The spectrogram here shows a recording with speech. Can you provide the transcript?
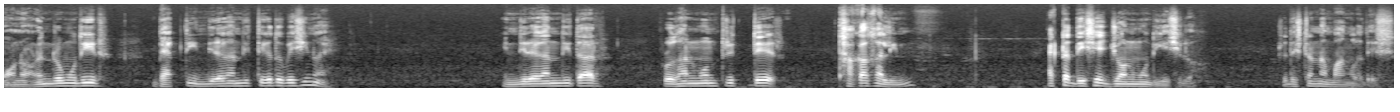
নরেন্দ্র মোদীর ব্যাপ্তি ইন্দিরা গান্ধীর থেকে তো বেশি নয়। ইন্দিরা গান্ধী তার প্রধানমন্ত্রিত্বের থাকাকালীন একটা দেশের জন্ম দিয়েছিল। সে দেশটার নাম বাংলাদেশ।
